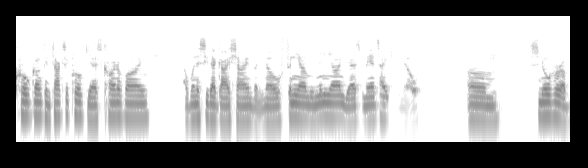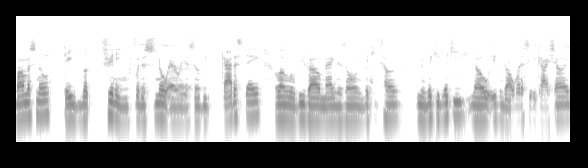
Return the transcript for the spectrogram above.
Croagunk and Toxicroak, yes. Carnivine, I want to see that guy shine, but no. Finneon, Lumineon, yes. Mantyke, no. Um, Snover, Abomasnow, they look fitting for the snow area, so they gotta stay, along with Weavile, Magnezone, Licky Tongue, I mean Lickilicky, no, even though I want to see the guy shine.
